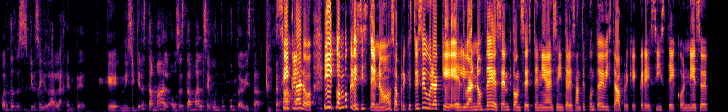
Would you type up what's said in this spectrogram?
¿cuántas veces quieres ayudar a la gente? Que ni siquiera está mal, o sea, está mal según tu punto de vista. Sí, claro. ¿Y cómo creciste, no? O sea, porque estoy segura que el Ivanov de ese entonces tenía ese interesante punto de vista porque creciste con ese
